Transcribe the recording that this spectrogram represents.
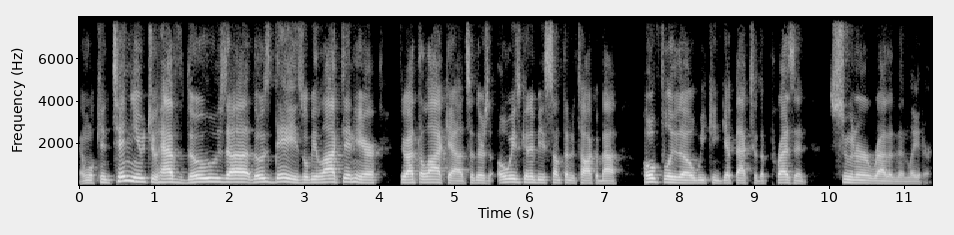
And we'll continue to have those uh, those days. We'll be locked in here throughout the lockout. So there's always going to be something to talk about. Hopefully, though, we can get back to the present sooner rather than later.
